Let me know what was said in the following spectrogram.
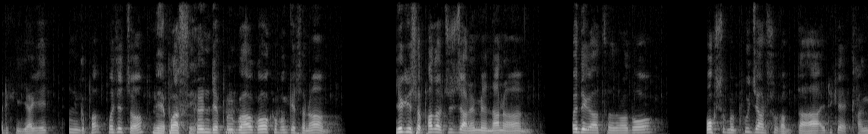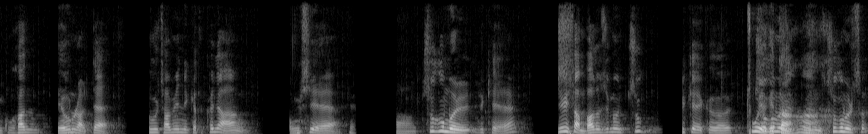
그렇게 이야기했는 거 봐- 보셨죠? 네, 봤어요. 그런데 불구하고 그분께서는 여기서 받아주지 않으면 나는 어디 가서라도 목숨을 부지할 수가 없다. 이렇게 강국한 대운을 할 때 두 자매님께서 그냥 동시에 어, 죽음을 이렇게 여기서 안 받아주면 죽 이렇게 그 죽어야겠다. 죽음을, 어. 응, 죽음을 서-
